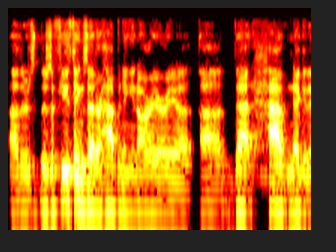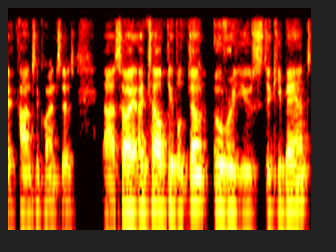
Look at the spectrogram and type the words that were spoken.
uh, there's there's a few things that are happening in our area uh, that have negative consequences. Uh, so I, I, tell people don't overuse sticky bands.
